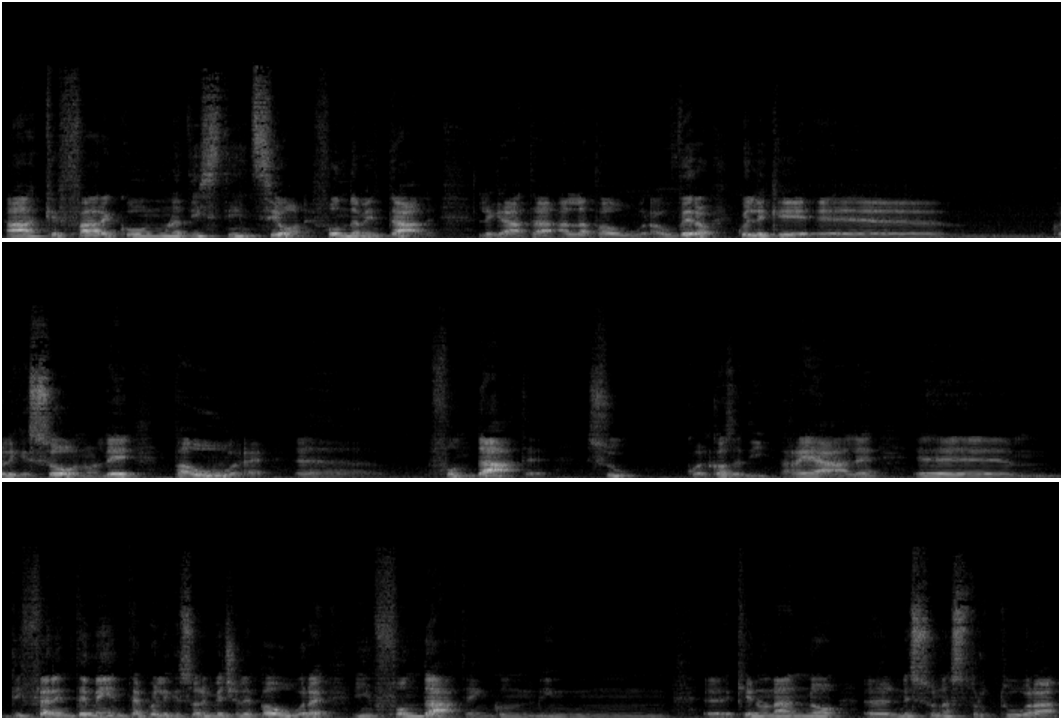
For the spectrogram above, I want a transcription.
ha a che fare con una distinzione fondamentale legata alla paura, ovvero quelle che, eh, quelle che sono le paure eh, fondate su qualcosa di reale, eh, differentemente a quelle che sono invece le paure infondate, in, in eh, che non hanno eh, nessuna struttura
